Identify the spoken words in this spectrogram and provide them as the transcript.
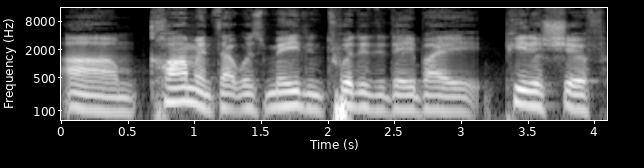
um, comment that was made in Twitter today by Peter Schiff,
